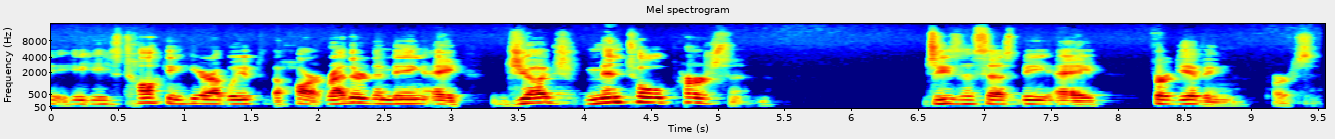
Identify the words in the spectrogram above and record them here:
he, he's talking here, I believe, to the heart. Rather than being a judgmental person, Jesus says, be a forgiving person.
